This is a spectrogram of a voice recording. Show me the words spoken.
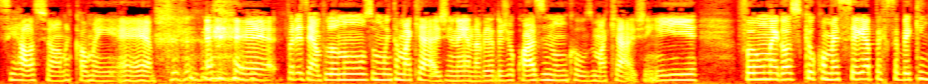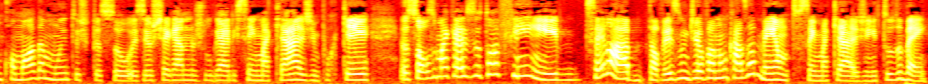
se relaciona, calma aí. É, é, por exemplo, eu não uso muita maquiagem, né? Na verdade, eu quase nunca uso maquiagem. E foi um negócio que eu comecei a perceber que incomoda muito as pessoas eu chegar nos lugares sem maquiagem, porque eu só uso maquiagem eu tô afim. E, sei lá, talvez um dia eu vá num casamento sem maquiagem e tudo bem.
